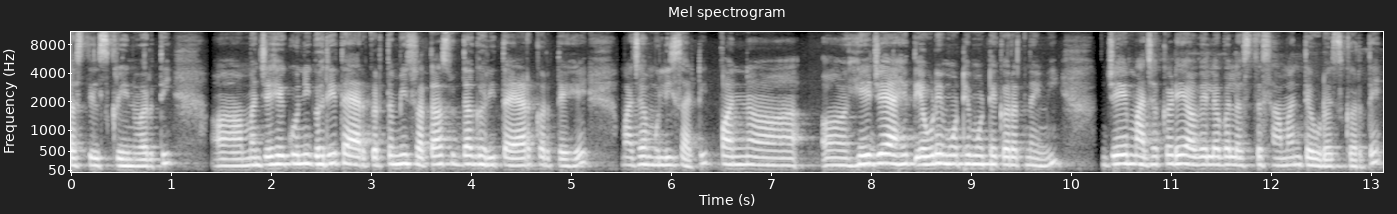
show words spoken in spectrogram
असतील स्क्रीनवरती. म्हणजे हे कोणी घरी तयार करतं मी स्वतःसुद्धा घरी तयार करते हे माझ्या मुलीसाठी. पण हे जे आहेत एवढे मोठे मोठे करत नाही मी. जे माझ्याकडे अवेलेबल असतं सामान तेवढंच करते.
